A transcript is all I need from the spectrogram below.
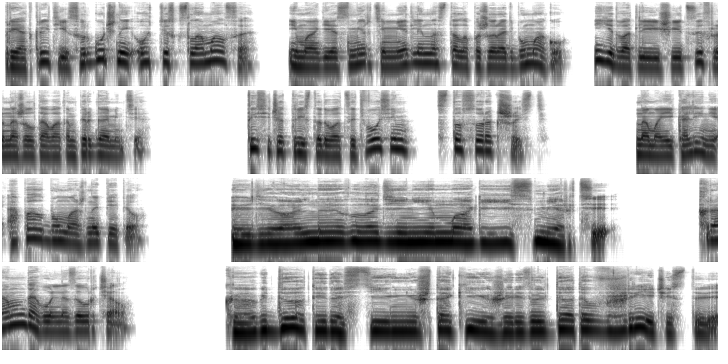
При открытии сургучный оттиск сломался, и магия смерти медленно стала пожирать бумагу и едва тлеющие цифры на желтоватом пергаменте. 1328, 146. На мои колени опал бумажный пепел. «Идеальное владение магией смерти», Храм довольно заурчал. «Когда ты достигнешь таких же результатов в жречестве,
